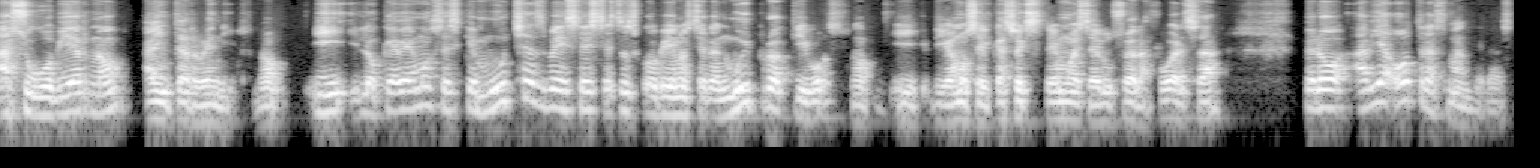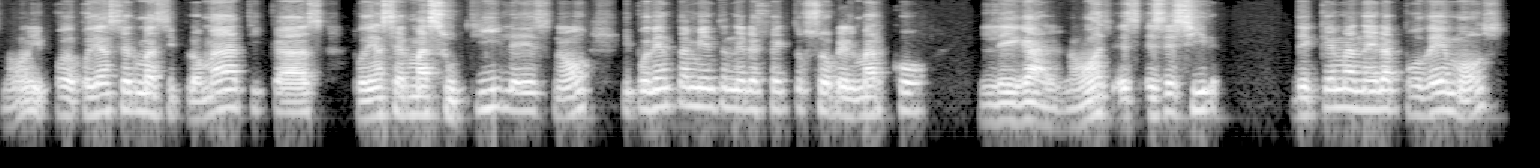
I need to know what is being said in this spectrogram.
a su gobierno a intervenir, ¿no? Y lo que vemos es que muchas veces estos gobiernos eran muy proactivos, ¿no? Y digamos el caso extremo es el uso de la fuerza, pero había otras maneras, ¿no? Y podían ser más diplomáticas, podían ser más sutiles, ¿no? Y podían también tener efectos sobre el marco legal, ¿no? Es, es decir, de qué manera podemos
